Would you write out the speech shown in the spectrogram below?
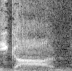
gone.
